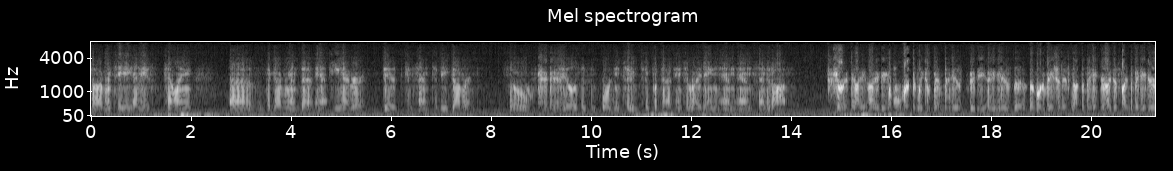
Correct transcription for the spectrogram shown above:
sovereignty, and he's telling uh, the government that uh, he never did consent to be governed. So he feels it's important to, to put that into writing and, and send it off. Sure, I, I wholeheartedly commend his the his the, the motivation, if not the behavior. I just find the behavior.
